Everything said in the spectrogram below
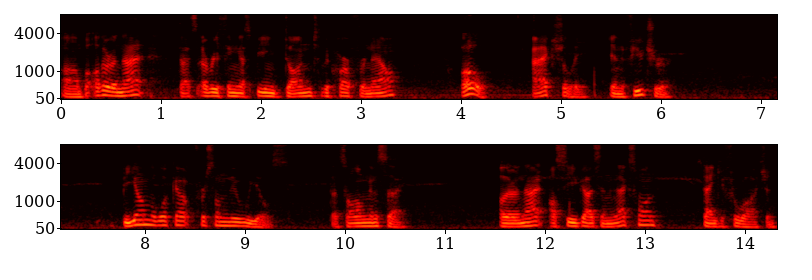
Um, but other than that, that's everything that's being done to the car for now. Oh, actually, in the future, be on the lookout for some new wheels. That's all I'm going to say. Other than that, I'll see you guys in the next one. Thank you for watching.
